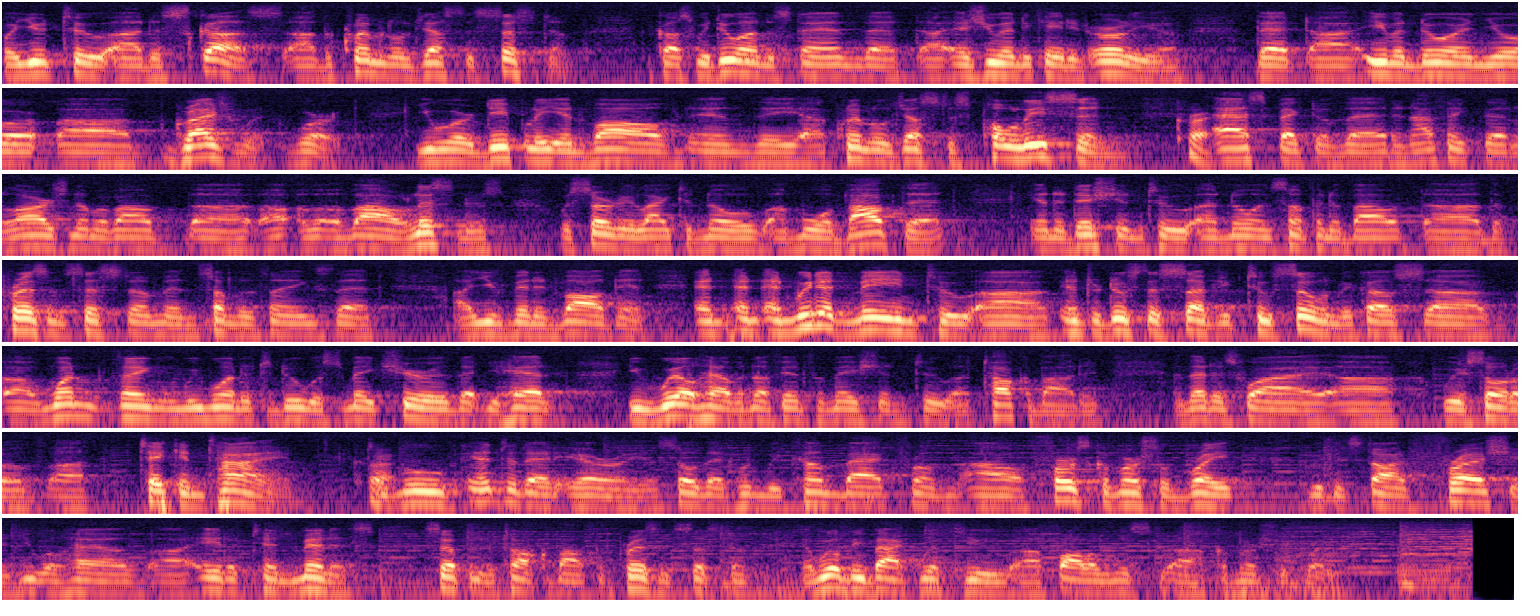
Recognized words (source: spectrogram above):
for you to uh, discuss uh, the criminal justice system because we do understand that, uh, as you indicated earlier, that uh, even during your uh, graduate work, you were deeply involved in the uh, criminal justice policing Correct. aspect of that, and I think that a large number of our, of our listeners would certainly like to know more about that, in addition to knowing something about the prison system and some of the things that uh, you've been involved in. And, and, and we didn't mean to uh, introduce this subject too soon because uh, uh one thing we wanted to do was to make sure that you had, you will have enough information to uh, talk about it. And that is why uh, we're sort of taking time Correct. to move into that area so that when we come back from our first commercial break, we can start fresh and you will have uh, eight or 10 minutes simply to talk about the prison system. And we'll be back with you uh, following this uh, commercial break.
